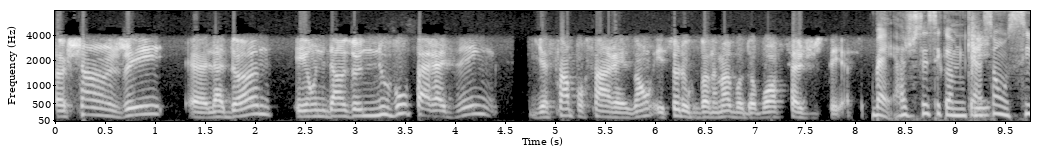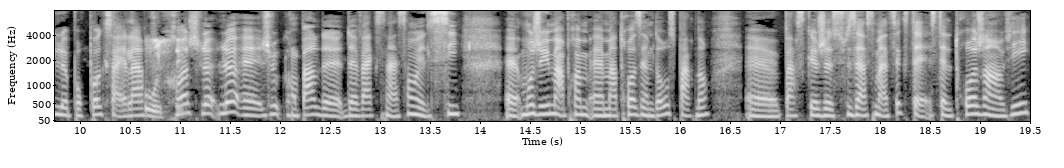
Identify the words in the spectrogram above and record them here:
a changé euh, la donne, et on est dans un nouveau paradigme, il a 100% raison et ça, le gouvernement va devoir s'ajuster à ça. Ben, ajuster ses communications aussi là, pour pas que ça ait l'air proche. Là, là euh, je veux qu'on parle de, de vaccination, Elsie. Euh, moi, j'ai eu ma, euh, ma troisième dose, pardon, euh, parce que je suis asthmatique. C'était le 3 janvier.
